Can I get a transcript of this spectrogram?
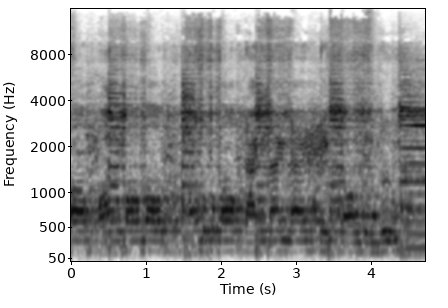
បងបងបងបងបងបងបងដាងដាងដាងដេកដងយើងលឿង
